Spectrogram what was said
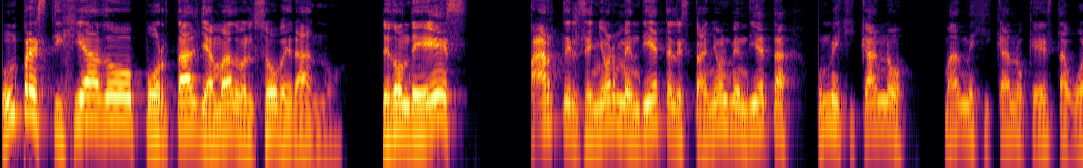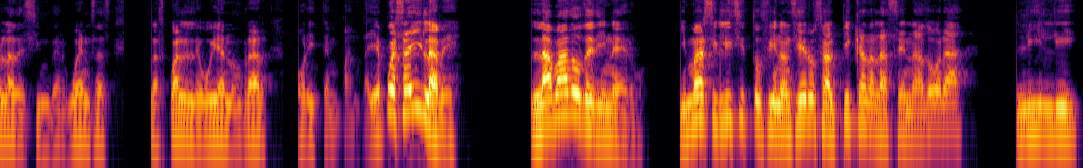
un prestigiado portal llamado El Soberano, de donde es parte el señor Mendieta, el español Mendieta, un mexicano, más mexicano que esta bola de sinvergüenzas, las cuales le voy a nombrar ahorita en pantalla. Pues ahí la ve. Lavado de dinero, y más ilícitos financieros salpican a la senadora Lili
